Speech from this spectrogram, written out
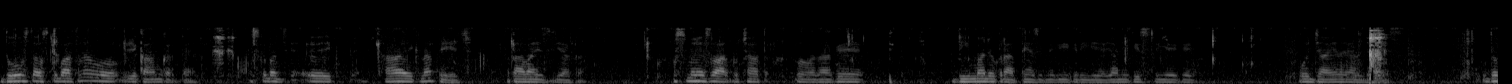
دوست ہے اس کے بعد نا وہ یہ کام کرتا ہے اس کے بعد ایک تھا ایک نا پیج فتح کا۔ اس میں سوال پوچھا تھا وہ تھا کہ ڈیما جو کراتے ہیں زندگی کے لیے یعنی کہ اس لیے کہ وہ جائز یا ناجائز ادھر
